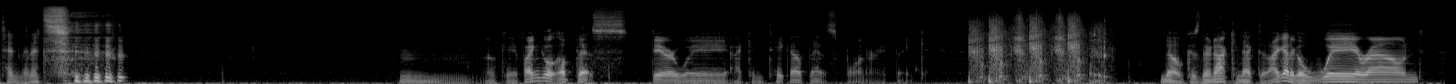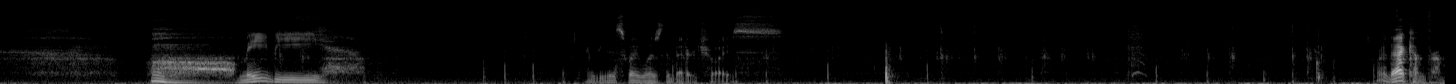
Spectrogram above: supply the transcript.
10 minutes. hmm. Okay, if I can go up that stairway, I can take out that spawner, I think. No, because they're not connected. I gotta go way around. Oh, maybe... Maybe this way was the better choice. Where'd that come from?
